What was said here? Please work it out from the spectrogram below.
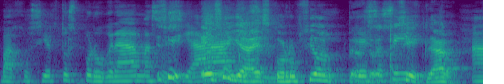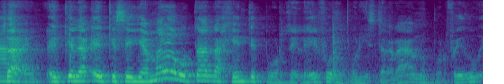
bajo ciertos programas sociales. Eso ya es corrupción. eso sí. Sí, claro. o sea, ah. el que, el que se llamara a votar la gente por teléfono, por Instagram o por Facebook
